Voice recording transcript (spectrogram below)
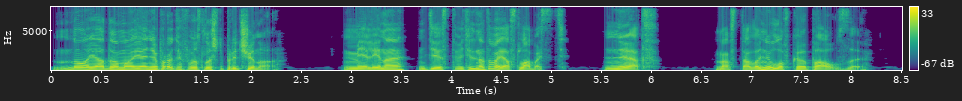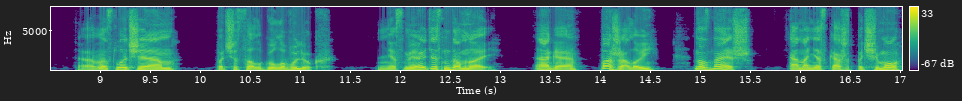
«Ну, я думаю, я не против выслушать причину». «Мелина, действительно твоя слабость?» «Нет». Настала неловкая пауза. «А вы случаем...» — почесал голову Люк. «Не смеетесь надо мной?» «Ага, пожалуй. Но знаешь, она не скажет почему,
